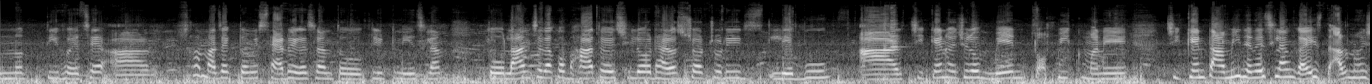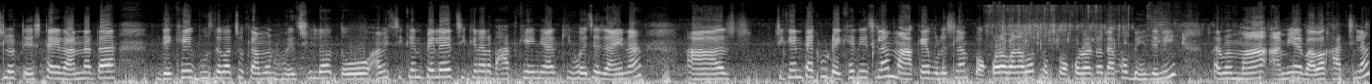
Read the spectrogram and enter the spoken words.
উন্নতি হয়েছে। আর সব মাঝে একটু আমি স্যাড হয়ে গেছিলাম তো ক্লিপটা নিয়েছিলাম। তো লাঞ্চে দেখো ভাত হয়েছিল ঢ্যাঁড়স চচ্চড়ি লেবু আর চিকেন হয়েছিল মেন টপিক মানে চিকেনটা আমি এনেছিলাম গাইস দারুণ হয়েছিল টেস্টটাই রান্নাটা দেখেই বুঝতে পারছ কেমন হয়েছিল। তো আমি চিকেন পেলে চিকেন আর ভাত খেয়ে নিই আর কি হয়েছে জানি না। আর চিকেনটা একটু রেখে দিয়েছিলাম, মাকে বলেছিলাম, পকোড়া বানাবো, তো পকোড়াটা দেখো ভেজে নিই তারপর মা, আমি আর বাবা খাচ্ছিলাম।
